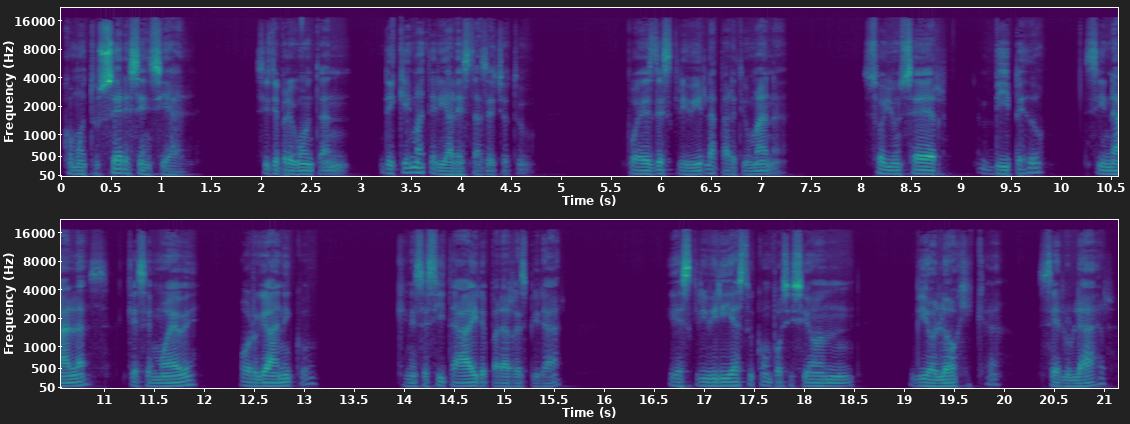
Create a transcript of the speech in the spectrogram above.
como tu ser esencial. Si te preguntan, ¿de qué material estás hecho tú? Puedes describir la parte humana. Soy un ser bípedo, sin alas, que se mueve, orgánico, que necesita aire para respirar. Y describirías tu composición biológica, celular,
